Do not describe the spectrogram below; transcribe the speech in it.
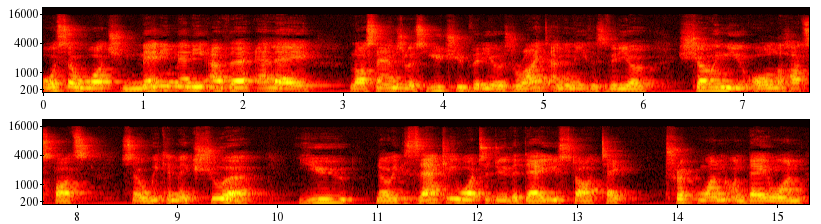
Also watch many, many other LA, Los Angeles YouTube videos right underneath this video showing you all the hot spots so we can make sure you know exactly what to do the day you start, take trip one on day one,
